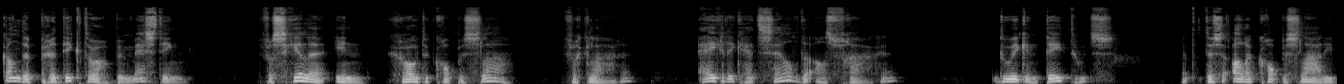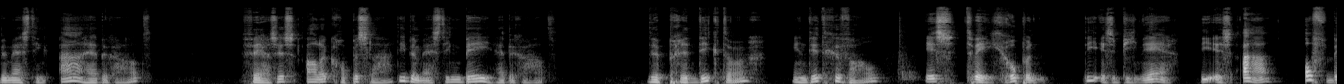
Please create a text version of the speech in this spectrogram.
kan de predictor bemesting verschillen in grote kroppen sla verklaren eigenlijk hetzelfde als vragen: doe ik een t-toets met tussen alle kroppen sla die bemesting A hebben gehad, versus alle kroppen sla die bemesting B hebben gehad. De predictor in dit geval is twee groepen. Die is binair. Die is A of B.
